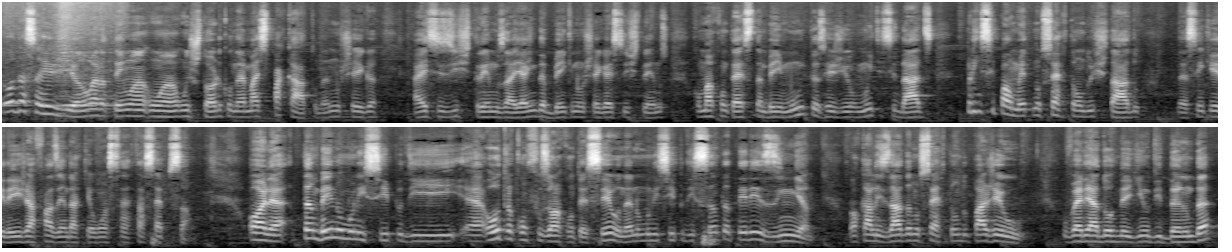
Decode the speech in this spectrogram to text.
Toda essa região ela tem uma, uma, um histórico né, mais pacato, né? não chega a esses extremos aí, ainda bem que não chega a esses extremos, como acontece também em muitas regiões, muitas cidades, principalmente no sertão do estado, né, sem querer já fazendo aqui uma certa acepção. Olha, também no município de. É, outra confusão aconteceu né, no município de Santa Terezinha, localizada no sertão do Pajeú. O vereador Neguinho de Danda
